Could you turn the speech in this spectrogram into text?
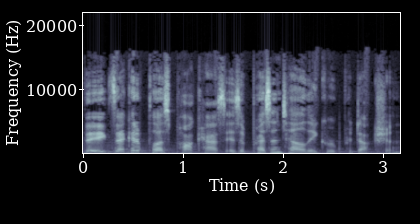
The Executive Plus podcast is a Presentality Group production,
